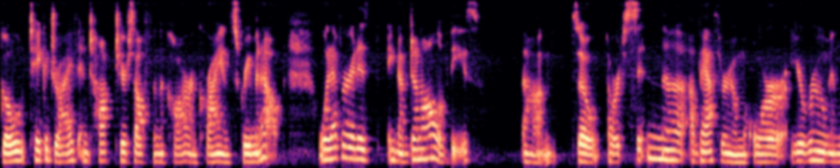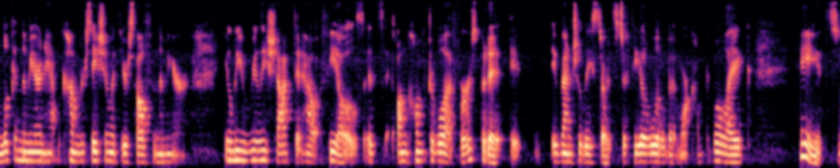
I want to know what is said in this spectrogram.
go take a drive and talk to yourself in the car and cry and scream it out. Whatever it is, you know, I've done all of these. Um, so, or to sit in the, a bathroom or your room and look in the mirror and have a conversation with yourself in the mirror. You'll be really shocked at how it feels. It's uncomfortable at first, but it, it eventually starts to feel a little bit more comfortable. Like, hey, it's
